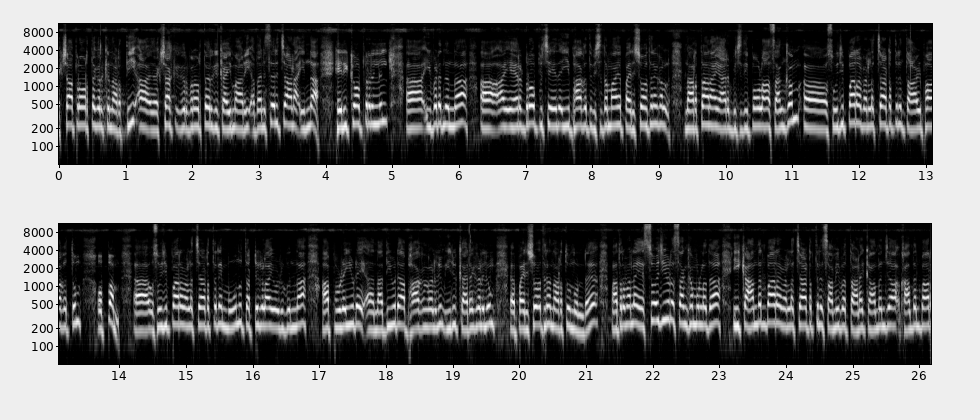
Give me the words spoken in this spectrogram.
രക്ഷാപ്രവർത്തകർക്ക് നടത്തി ആ രക്ഷാപ്രവർത്തകർക്ക് കൈമാറി. അതനുസരിച്ചാണ് ഇന്ന് ഹെലികോപ്റ്ററിൽ ഇവിടെ നിന്ന് എയർ ഡ്രോപ്പ് ചെയ്ത് ഈ ഭാഗത്ത് വിശദമായ പരിശോധനകൾ നടത്താനായി ആരംഭിച്ചത്. ഇപ്പോൾ ആ സംഘം സൂചിപ്പാറ വെള്ളച്ചാട്ടത്തിന് താഴ്ഭാഗത്തും ഒപ്പം സൂചിപ്പാറ വെള്ളച്ചാട്ടത്തിന് മൂന്ന് തട്ടുകളായി ഒഴുകുന്ന ആ പുഴയുടെ നദിയുടെ ആ ഭാഗങ്ങളിലും ഇരു കരകളിലും പരിശോധന നടത്തുന്നുണ്ട്. മാത്രമല്ല എസ് ഒ ജിയുടെ സംഘമുള്ളത് ഈ കാന്തൻപാറ വെള്ളച്ചാട്ടത്തിന് സമീപത്താണ്. കാന്തൻചാ കാന്തൻപാറ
